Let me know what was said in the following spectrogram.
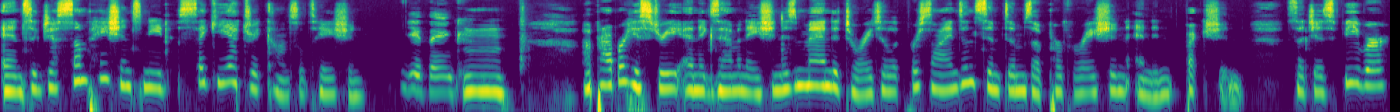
and suggests some patients need psychiatric consultation. You think? Mm. A proper history and examination is mandatory to look for signs and symptoms of perforation and infection, such as fever,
